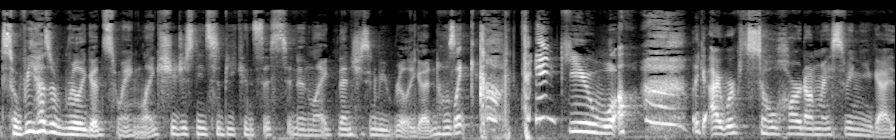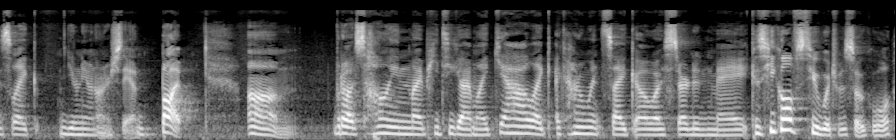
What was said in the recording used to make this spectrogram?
Sophie has a really good swing. Like she just needs to be consistent and like then she's gonna be really good. And I was like, thank you. like I worked so hard on my swing, you guys. Like you don't even understand. But um but I was telling my PT guy, I'm like, yeah, like I kind of went psycho. I started in May because he golfs too, which was so cool.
